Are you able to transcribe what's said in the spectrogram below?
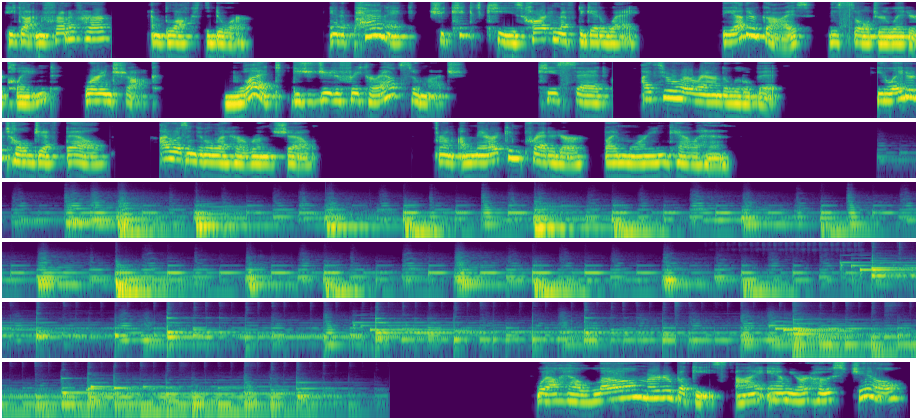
He got in front of her and blocked the door. In a panic, she kicked Keyes hard enough to get away. The other guys, this soldier later claimed, were in shock. What did you do to freak her out so much? Keyes said, I threw her around a little bit. He later told Jeff Bell, I wasn't going to let her run the show. From American Predator by Maureen Callahan. Well, hello, murder bookies. I am your host, Jill.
